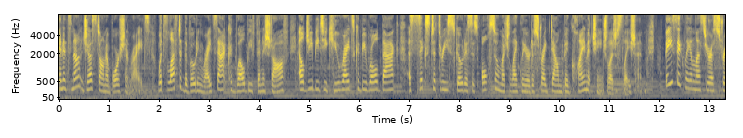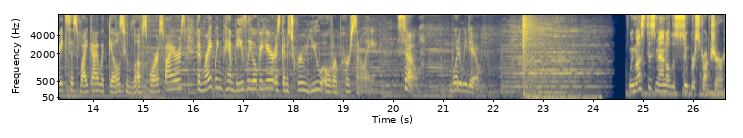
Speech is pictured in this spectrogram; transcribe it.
And it's not just on abortion rights. What's left of the Voting Rights Act could well be finished off. LGBTQ rights could be rolled back. A 6 to 3 SCOTUS is also much likelier to strike down big climate change legislation. Basically, unless you're a straight cis white guy with gills who loves forest fires, then right wing Pam Beesly over here is going to screw you over personally. So, what do we do? We must dismantle the superstructure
